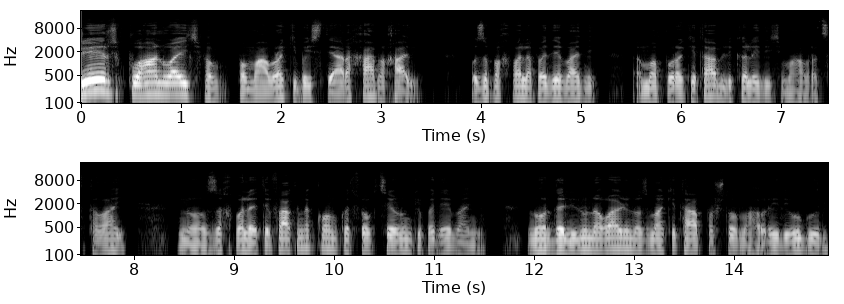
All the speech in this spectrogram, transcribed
ډېر پوهان وایي چې په ماوره کې به استعاره خامخا وي خو زه په خپله په دې باندې ما پوره کتاب لیکلی دی چې ماوره څه ته وایي نو زه خپل اتفاق نه کوم که څوک څېړونکي په دې باندې نور دلیلونه غواړي نو زما کتاب پښتو محاورې دې وګوري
